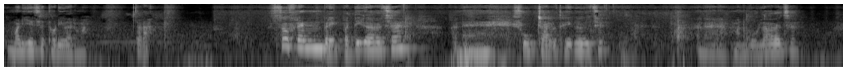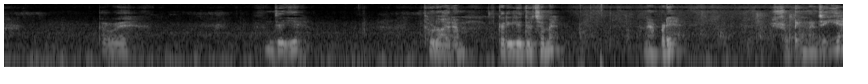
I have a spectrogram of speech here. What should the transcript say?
તો મળીએ છીએ થોડી વારમાં. ચડા સો ફ્રેન્ડ બ્રેક પતી ગયો છે. અને શૂટ ચાલુ થઈ ગયું છે. અને મને બોલાવે છે. તો હવે જઈએ. થોડો આરામ કરી લીધો છે મેં. અને આપણે શૂટિંગમાં જઈએ.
